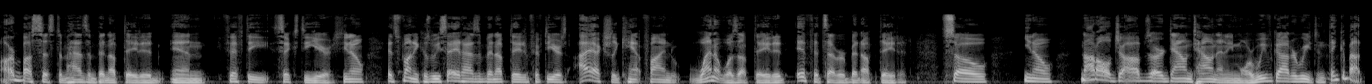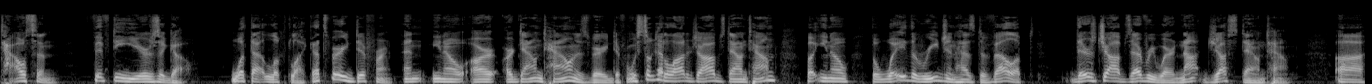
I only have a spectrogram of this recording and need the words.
our bus system hasn't been updated in 50, 60 years. You know, it's funny because we say it hasn't been updated in 50 years. I actually can't find when it was updated, if it's ever been updated. So, you know, not all jobs are downtown anymore. We've got a region. Think about Towson 50 years ago, what that looked like. That's very different. And, you know, our, our downtown is very different. We still got a lot of jobs downtown, but, you know, the way the region has developed, there's jobs everywhere, not just downtown. Uh,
